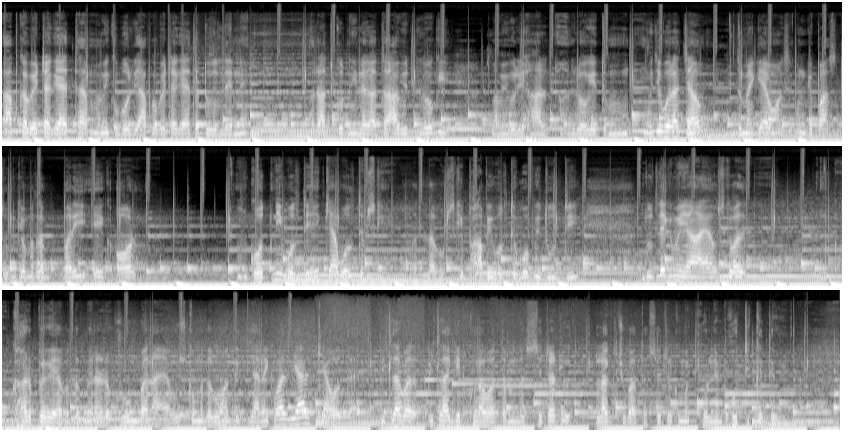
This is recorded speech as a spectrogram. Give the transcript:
आपका बेटा गया था? मम्मी को बोली आपका बेटा गया था दूध लेने रात को नहीं लगा था अभी लोगी? मम्मी बोली हाँ लोगे तो मुझे बोला, जाओ तो मैं गया वहाँ से उनके पास। तो उनके मतलब बड़ी एक और गोतनी बोलती है, क्या बोलते हैं उसकी? मतलब उसकी भाभी बोलते वो भी दूध दी। दूध लेके मैं यहाँ आया, उसके बाद घर पे गया मतलब मेरा रूम बनाया, उसको मतलब वहाँ जाने के बाद यार क्या होता है? पिछला पिछला गेट खुला हुआ था मतलब सीटर लग चुका था सीटर को मैं खोलने में बहुत दिक्कतें हुई।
